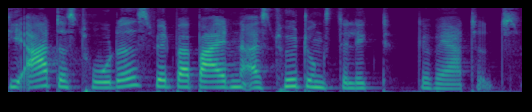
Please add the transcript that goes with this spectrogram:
Die Art des Todes wird bei beiden als Tötungsdelikt gewertet.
